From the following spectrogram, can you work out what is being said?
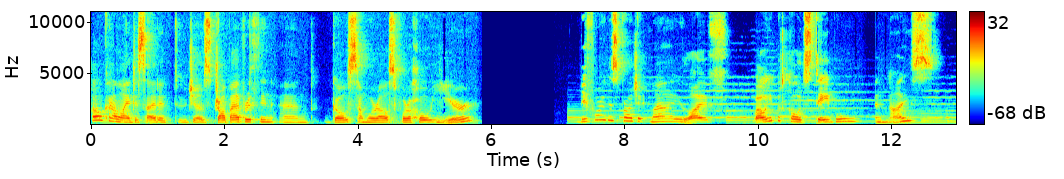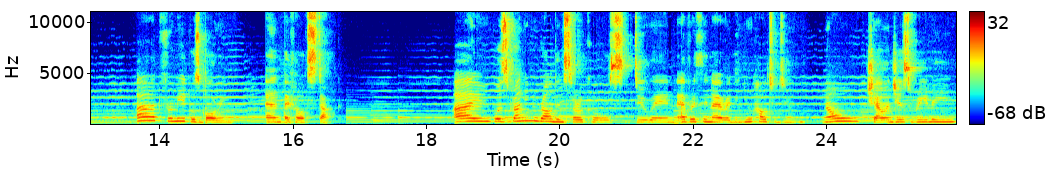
how come I decided to just drop everything and go somewhere else for a whole year? Before this project, my life, well, you could call it stable and nice, but for me it was boring and I felt stuck. I was running around in circles, doing everything I already knew how to do. No challenges really,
